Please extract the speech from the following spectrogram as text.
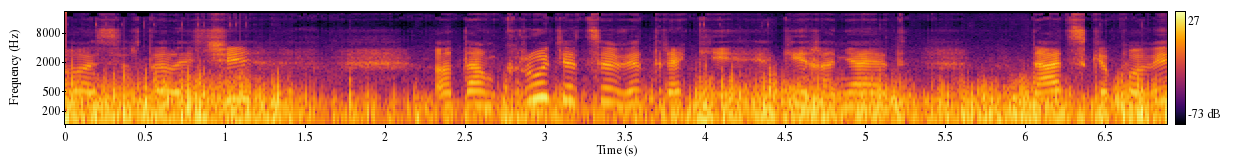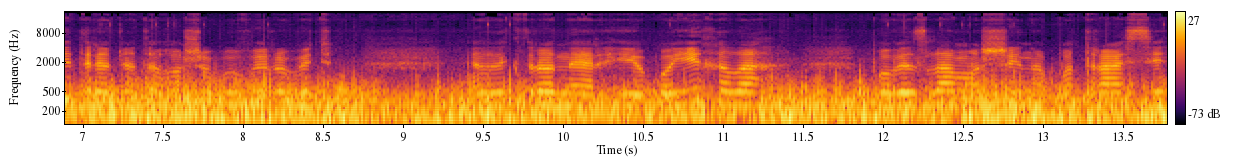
Ось вдалечі. А там крутяться вітряки, які ганяють датське повітря для того, щоб виробити електроенергію. Поїхала, повезла машина по трасі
